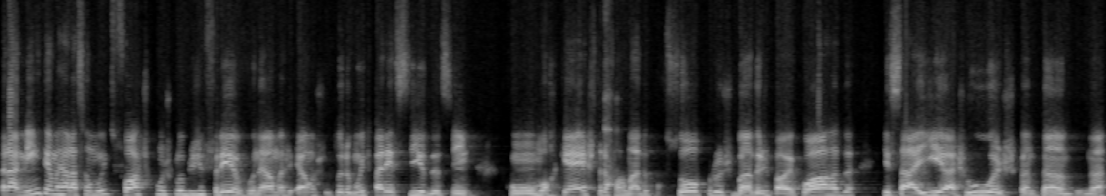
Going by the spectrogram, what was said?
para mim, tem uma relação muito forte com os clubes de frevo, né? Uma, é uma estrutura muito parecida, assim, com uma orquestra formada por sopros, banda de pau e corda que saía às ruas cantando, né?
